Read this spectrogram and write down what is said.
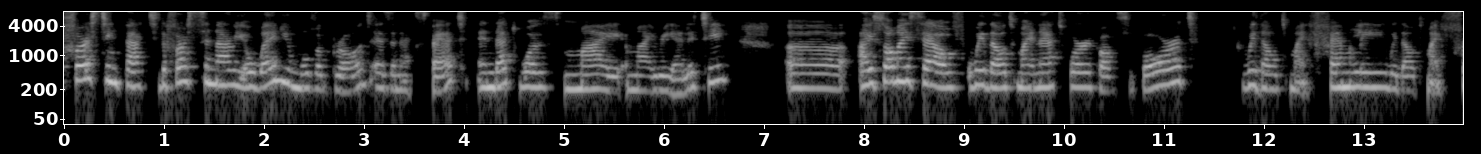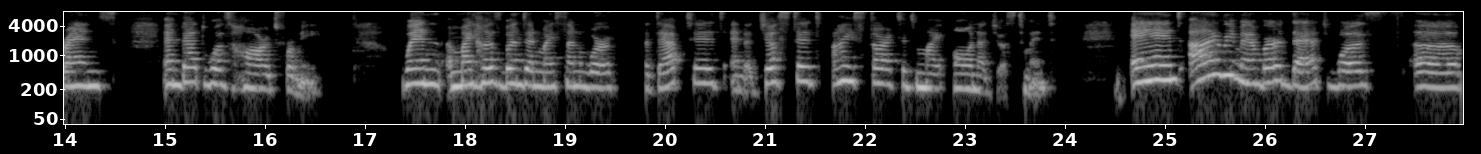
first impact the first scenario when you move abroad as an expat and that was my my reality. Uh, i saw myself without my network of support without my family without my friends and that was hard for me. When my husband and my son were adapted and adjusted i started my own adjustment. And i remember that was uh,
